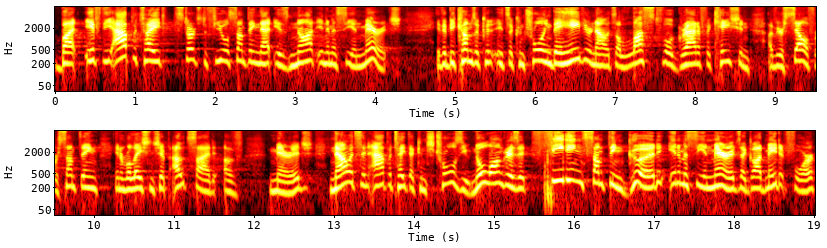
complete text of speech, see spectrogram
but if the appetite starts to fuel something that is not intimacy in marriage, if it becomes a, it's a controlling behavior now, it's a lustful gratification of yourself or something in a relationship outside of marriage. Now it's an appetite that controls you. No longer is it feeding something good, intimacy in marriage that God made it for.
